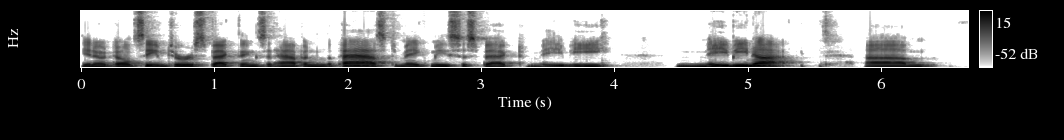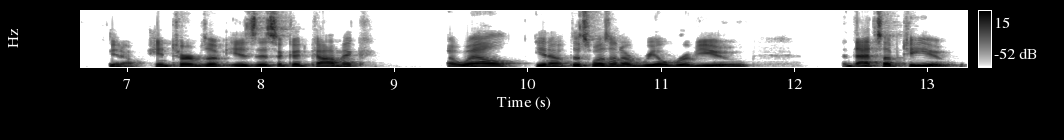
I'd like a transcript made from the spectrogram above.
you know, don't seem to respect things that happened in the past make me suspect maybe, maybe not. Um, you know, in terms of is this a good comic? Uh, well, you know, this wasn't a real review. That's up to you.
